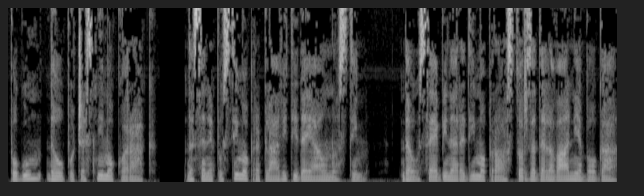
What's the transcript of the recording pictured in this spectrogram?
pogum, da upočasnimo korak, da se ne pustimo preplaviti dejavnostim da v sebi naredimo prostor za delovanje Boga,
